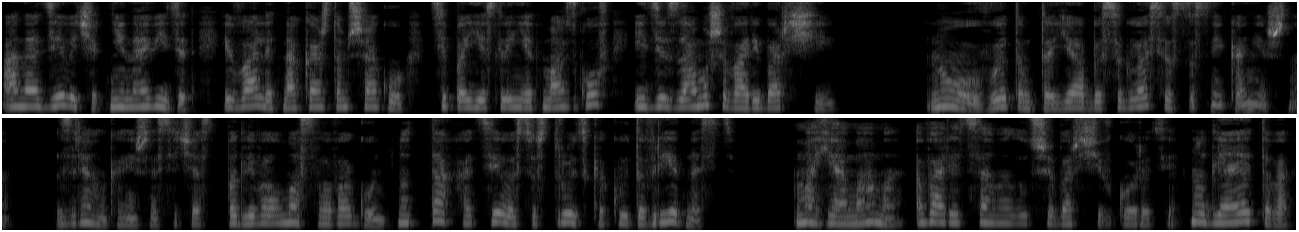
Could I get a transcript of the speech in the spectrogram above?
Она девочек ненавидит и валит на каждом шагу, типа если нет мозгов, иди замуж и вари борщи. Ну, в этом-то я бы согласился с ней, конечно. Зря он, конечно, сейчас подливал масло в огонь, но так хотелось устроить какую-то вредность. «Моя мама варит самые лучшие борщи в городе, но для этого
